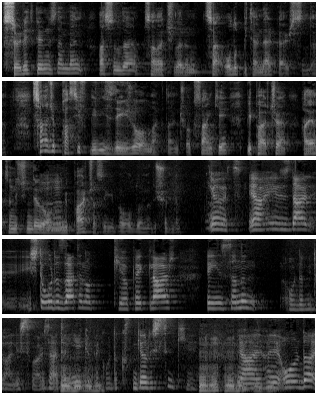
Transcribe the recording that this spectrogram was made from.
Söylediklerinizden ben aslında sanatçıların sa- olup bitenler karşısında sadece pasif bir izleyici olmaktan çok sanki bir parça hayatın içinde ve onun bir parçası gibi olduğunu düşündüm. Evet. Yani yüzler işte orada zaten o köpekler insanın orada müdahalesi var. Zaten niye köpek orada yarışsın ki? yani hani orada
